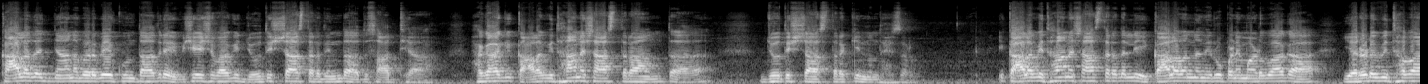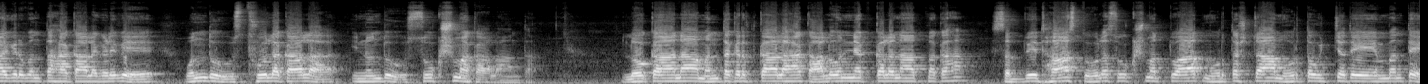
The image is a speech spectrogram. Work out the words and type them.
ಕಾಲದ ಜ್ಞಾನ ಬರಬೇಕು ಅಂತಾದರೆ ವಿಶೇಷವಾಗಿ ಜ್ಯೋತಿಷ್ಶಾಸ್ತ್ರದಿಂದ ಅದು ಸಾಧ್ಯ. ಹಾಗಾಗಿ ಕಾಲವಿಧಾನ ಶಾಸ್ತ್ರ ಅಂತ ಜ್ಯೋತಿಷ್ಶಾಸ್ತ್ರಕ್ಕೆ ಇನ್ನೊಂದು ಹೆಸರು. ಈ ಕಾಲವಿಧಾನ ಶಾಸ್ತ್ರದಲ್ಲಿ ಕಾಲವನ್ನು ನಿರೂಪಣೆ ಮಾಡುವಾಗ ಎರಡು ವಿಧವಾಗಿರುವಂತಹ ಕಾಲಗಳಿವೆ. ಒಂದು ಸ್ಥೂಲ ಕಾಲ, ಇನ್ನೊಂದು ಸೂಕ್ಷ್ಮ ಕಾಲ ಅಂತ. ಲೋಕಾನಾಮಂತಕೃತ್ಕಾಲ ಕಾಲೋನ್ಯಕ್ಕಲನಾತ್ಮಕ ಸದ್ವಿಧಾ ಸ್ಥೂಲ ಸೂಕ್ಷ್ಮತ್ವಾತ್ ಮೂರ್ತಶ್ಚಾ ಮೂರ್ತ ಉಚ್ಯತೆ ಎಂಬಂತೆ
